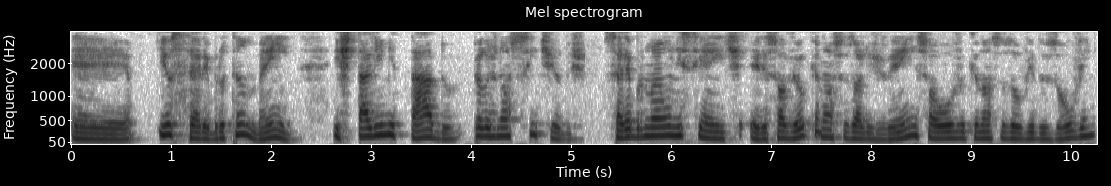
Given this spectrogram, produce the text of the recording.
É, e o cérebro também está limitado pelos nossos sentidos. O cérebro não é onisciente, ele só vê o que nossos olhos veem, só ouve o que nossos ouvidos ouvem,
